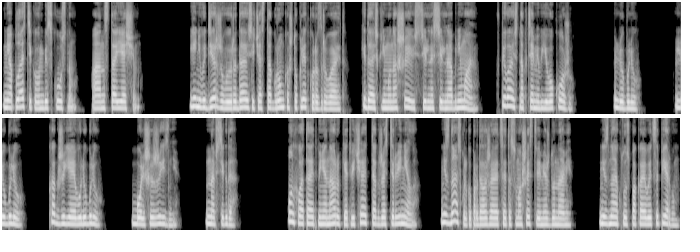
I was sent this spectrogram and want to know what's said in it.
Не о пластиковом безвкусном, а о настоящем. Я не выдерживаю и рыдаю сейчас так громко, что клетку разрывает. Кидаюсь к нему на шею, сильно-сильно обнимаю. Впиваюсь ногтями в его кожу. Люблю. Люблю. Как же я его люблю. Больше жизни. Навсегда. Он хватает меня на руки, отвечает так же остервенело. Не знаю, сколько продолжается это сумасшествие между нами. Не знаю, кто успокаивается первым.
